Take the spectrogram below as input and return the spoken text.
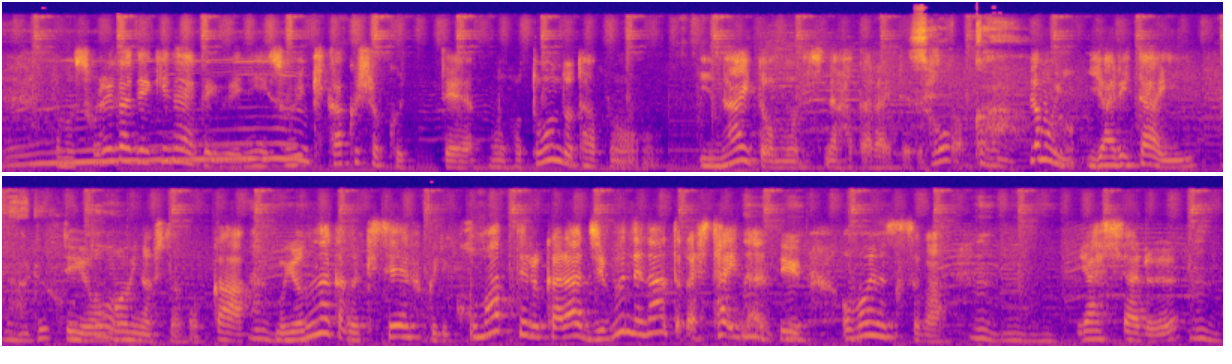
ででもそれができないがゆえにそういう企画職ってもうほとんど多分いないと思うんですね働いてる人。そうか。でもやりたいっていう思いの人とか、うん。もう世の中の既製服に困ってるから自分で何とかしたいんだっていう思いの人がいらっしゃる。うん。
